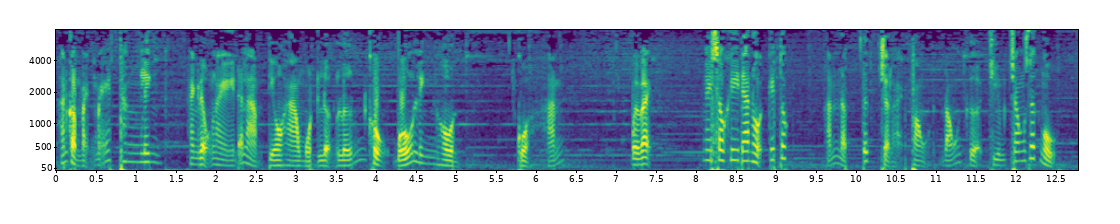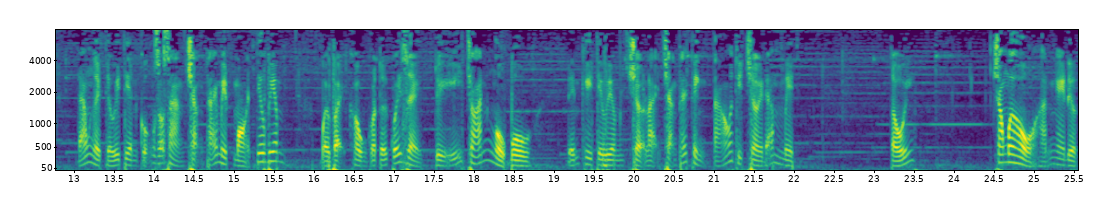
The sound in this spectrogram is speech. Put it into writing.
hắn còn mạnh mẽ thăng linh, hành động này đã làm tiêu hào một lượng lớn khủng bố linh hồn của hắn. Bởi vậy, ngay sau khi đan hội kết thúc, hắn lập tức trở lại phòng, đóng cửa chìm trong giấc ngủ. Đám người tiểu y tiên cũng rõ ràng trạng thái mệt mỏi tiêu viêm, bởi vậy không có tới quấy rầy tùy ý cho hắn ngủ bù. Đến khi tiêu viêm trở lại trạng thái tỉnh táo thì trời đã mệt. Tối, trong mơ hồ hắn nghe được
